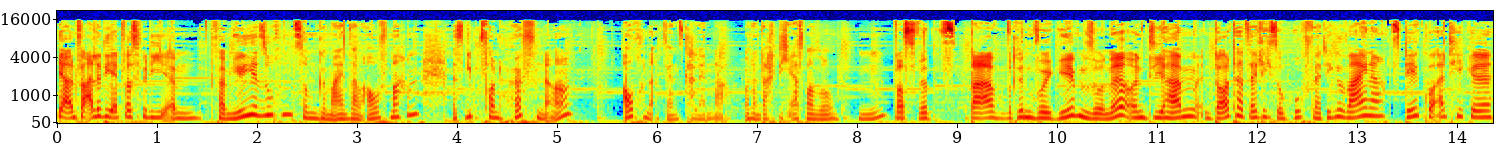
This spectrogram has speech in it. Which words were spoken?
Ja, und für alle, die etwas für die ähm, Familie suchen, zum gemeinsam aufmachen, es gibt von Höfner auch einen Adventskalender. Und dann dachte ich erstmal so, hm, was wird's da drin wohl geben, so, ne? Und die haben dort tatsächlich so hochwertige Weihnachtsdekoartikel,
